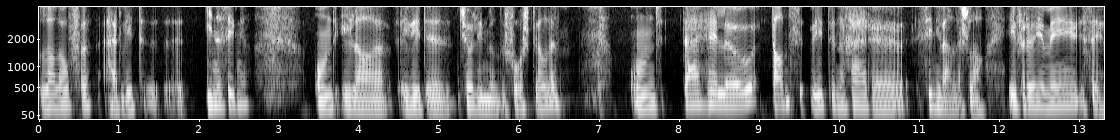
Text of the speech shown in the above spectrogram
laufen. Er wird äh, reinsingen. Und ich, lasse, ich werde Jolene Müller vorstellen. Und der Hello-Tanz wird dann nachher äh, seine Wellen schlagen. Ich freue mich sehr.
